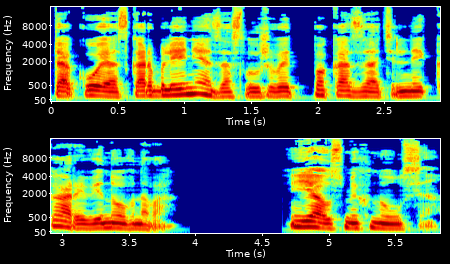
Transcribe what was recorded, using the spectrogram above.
Такое оскорбление заслуживает показательной кары виновного. Я усмехнулся.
